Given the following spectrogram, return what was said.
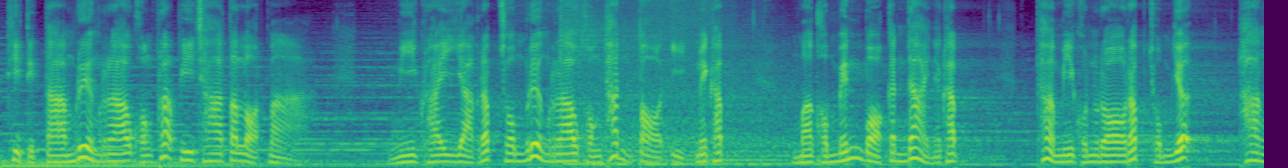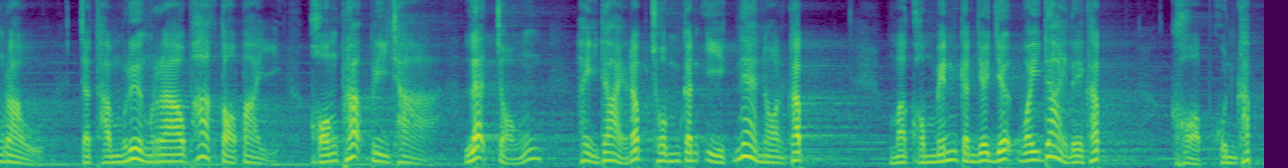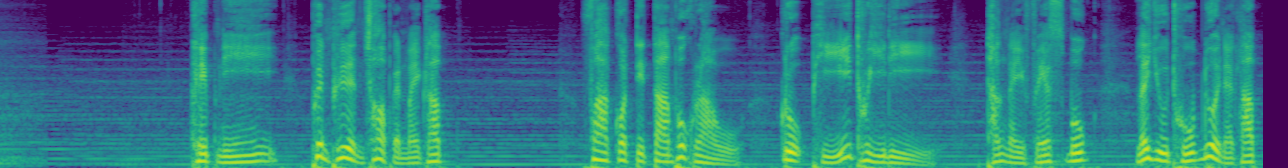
ที่ติดตามเรื่องราวของพระปรีชาตลอดมา มีใครอยากรับชมเรื่องราวของท่านต่ออีกไหมครับ มาคอมเมนต์บอกกันได้นะครับ ถ้ามีคนรอรับชมเยอะ ทางเราจะทำเรื่องราวภาคต่อไปของพระปรีชา และจ๋องให้ได้รับชมกันอีกแน่นอนครับ มาคอมเมนต์กันเยอะๆไว้ได้เลยครับ ขอบคุณครับ คลิปนี้เพื่อนๆชอบกันไหมครับ ฝากกดติดตามพวกเรา กรุผี 3D ทั้งใน Facebook และ YouTube ด้วยนะครับ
